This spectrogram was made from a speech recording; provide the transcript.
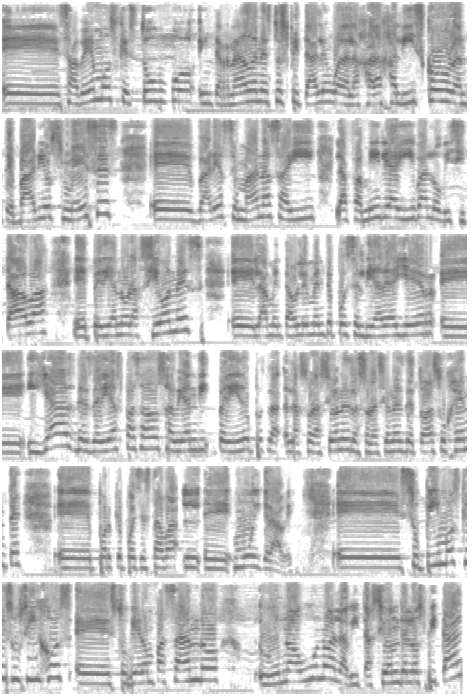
Eh, sabemos que estuvo internado en este hospital en Guadalajara, Jalisco durante varios meses, eh, varias semanas ahí la familia iba, lo visitaba, eh, pedían oraciones. Eh, lamentablemente pues el día de ayer eh, y ya desde días pasados habían di- pedido pues la- las oraciones, las oraciones de toda su gente eh, porque pues estaba eh, muy grave. Supimos que sus hijos estuvieron pasando uno a uno a la habitación del hospital.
